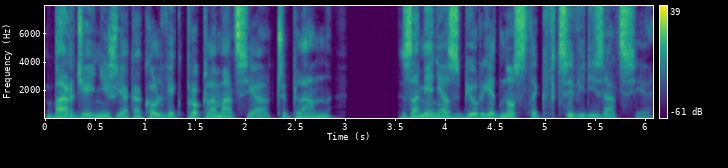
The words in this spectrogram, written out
bardziej niż jakakolwiek proklamacja czy plan, zamienia zbiór jednostek w cywilizację.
